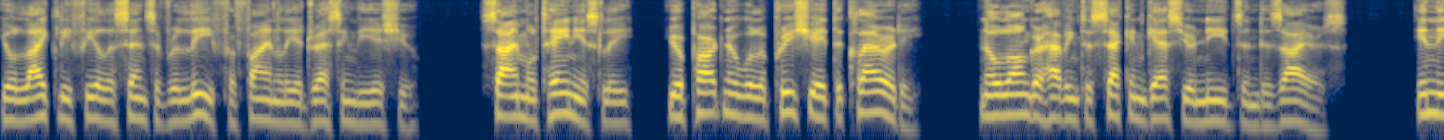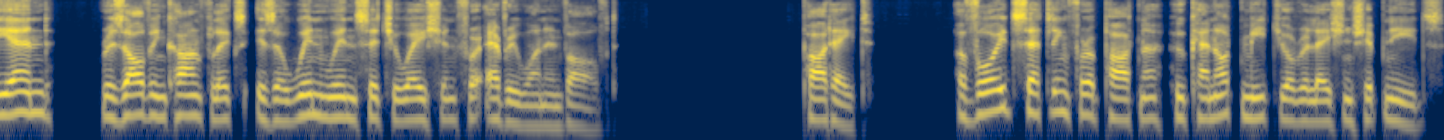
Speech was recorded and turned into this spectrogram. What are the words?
you'll likely feel a sense of relief for finally addressing the issue. Simultaneously, your partner will appreciate the clarity, no longer having to second guess your needs and desires. In the end, resolving conflicts is a win win situation for everyone involved. Part 8 Avoid settling for a partner who cannot meet your relationship needs.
